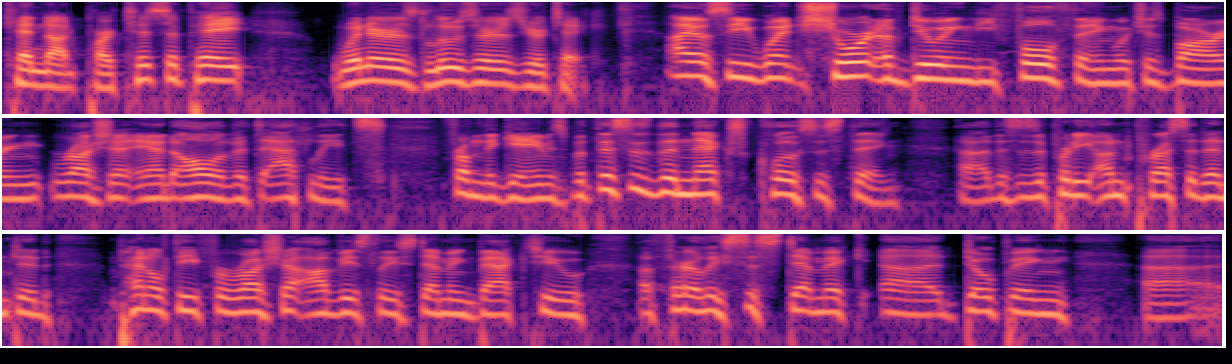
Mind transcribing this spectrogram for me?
cannot participate. Winners, losers, your take. IOC went short of doing the full thing, which is barring Russia and all of its athletes from the games. But this is the next closest thing. Uh, this is a pretty unprecedented penalty for Russia, obviously stemming back to a fairly systemic uh, doping uh,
